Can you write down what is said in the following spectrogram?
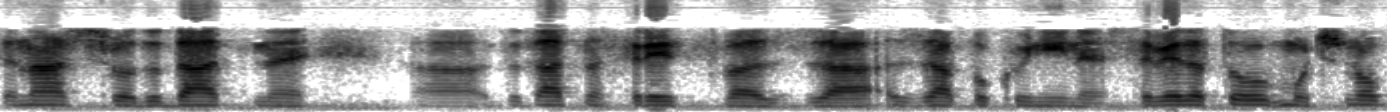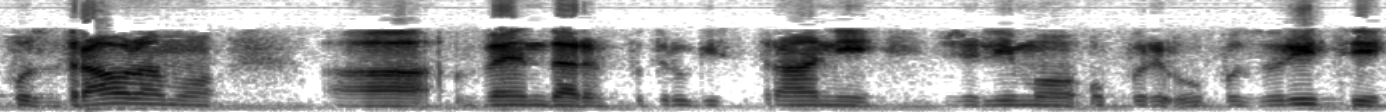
se našlo dodatne, dodatna sredstva za, za pokojnine. Seveda to močno pozdravljamo, uh, vendar po drugi strani želimo upozoriti,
